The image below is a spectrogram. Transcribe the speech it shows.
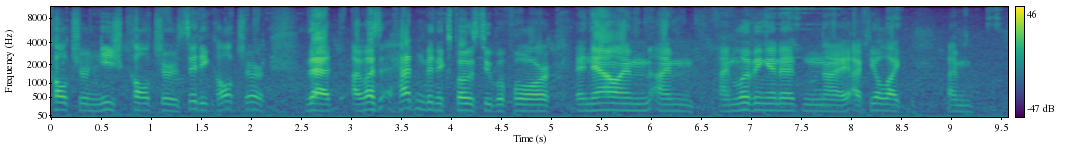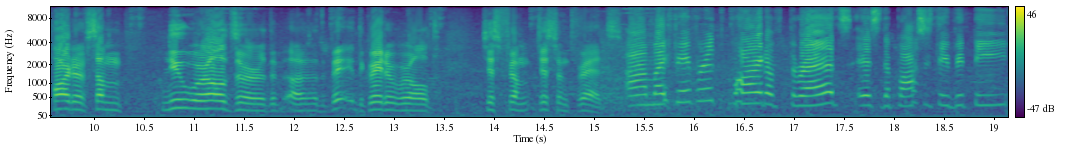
culture, niche culture, city culture that I was hadn't been exposed to before, and now I'm I'm I'm living in it, and I, I feel like I'm part of some new worlds or the uh, the, the greater world just from just from Threads. Uh, my favorite part of Threads is the positivity,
